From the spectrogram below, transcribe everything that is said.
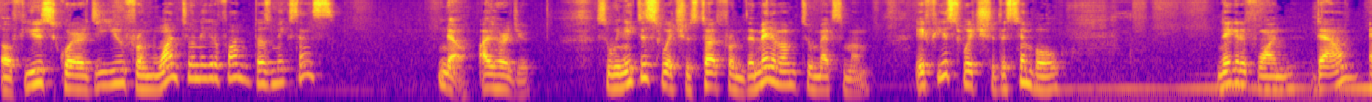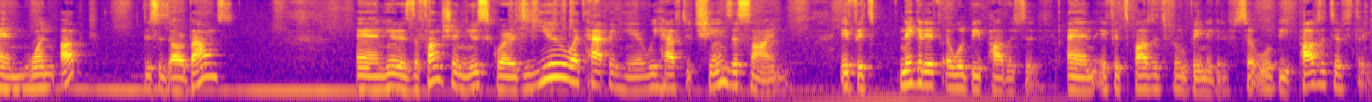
of u squared du from 1 to negative 1. Does make sense? No, I heard you. So we need to switch to start from the minimum to maximum. If you switch the symbol negative 1 down and 1 up, this is our bounds, and here is the function u squared u. What happened here? We have to change the sign. If it's negative it will be positive. positive and if it's positive it will be negative. So it will be positive 3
